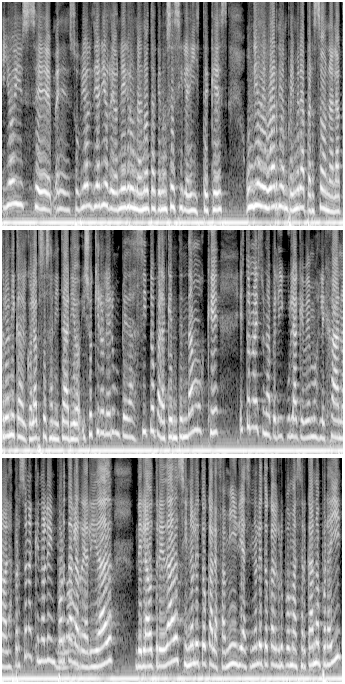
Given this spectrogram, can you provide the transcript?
y hoy se eh, subió al diario Río Negro una nota que no sé si leíste, que es un día de guardia en primera persona, la crónica del colapso sanitario. Y yo quiero leer un pedacito para que entendamos que esto no es una película que vemos lejano. A las personas que no le importa la realidad de la otredad, si no le toca a la familia, si no le toca al grupo más cercano, por ahí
